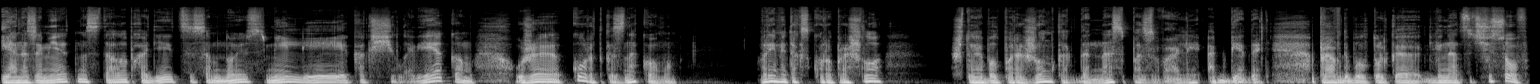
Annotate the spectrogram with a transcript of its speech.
и она заметно стала обходиться со мною смелее, как с человеком, уже коротко знакомым. Время так скоро прошло, что я был поражен, когда нас позвали обедать. Правда, был только 12 часов,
